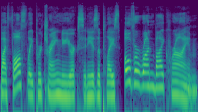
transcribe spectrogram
by falsely portraying New York City as a place overrun by crime.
